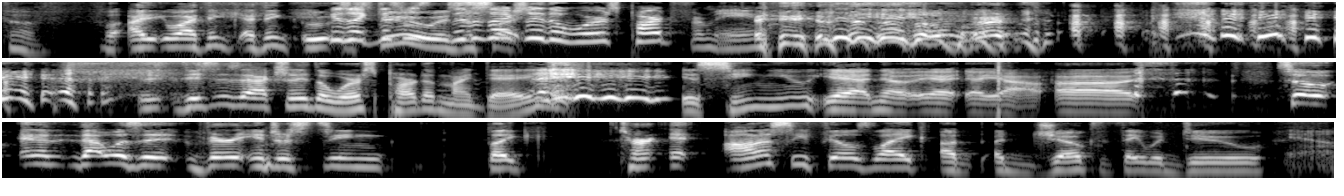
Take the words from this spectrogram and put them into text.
the fu-? I, well, I think I think He's like, this Stu is this is like- actually the worst part for me. This this is actually the worst part of my day is seeing you. Yeah, no, yeah, yeah, yeah. Uh, so and that was a very interesting, like turn. It honestly feels like a, a joke that they would do Yeah.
